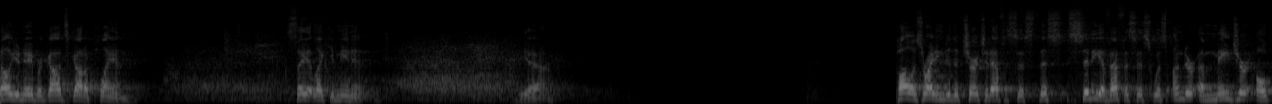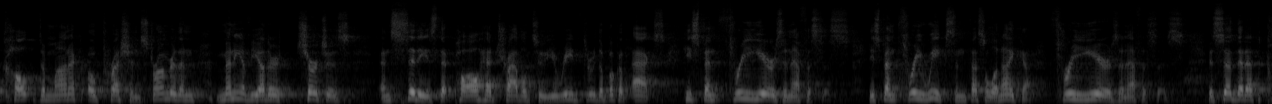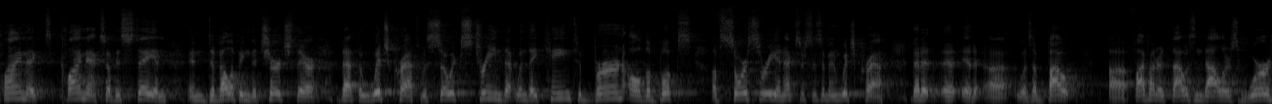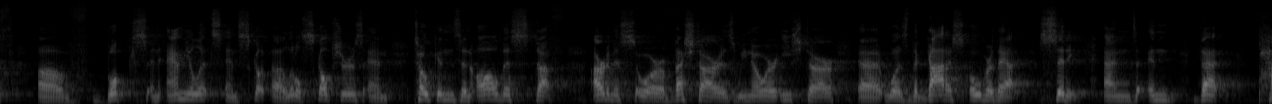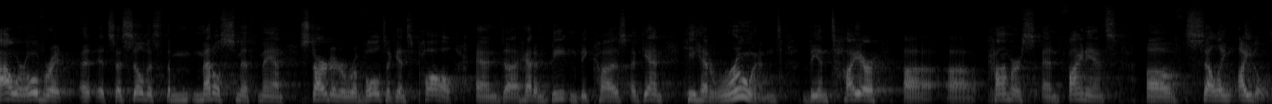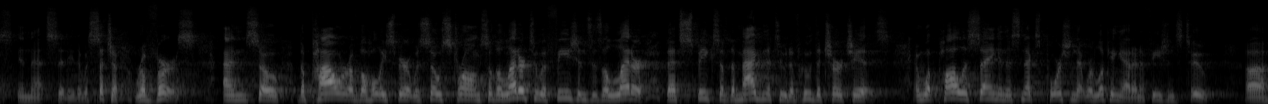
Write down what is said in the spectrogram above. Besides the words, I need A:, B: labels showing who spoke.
A: Tell your neighbor, God's got a plan. Say it like you mean it. Yeah. Paul is writing to the church at Ephesus. This city of Ephesus was under a major occult demonic oppression, stronger than many of the other churches and cities that Paul had traveled to. You read through the book of Acts, he spent three years in Ephesus. He spent three weeks in Thessalonica, three years in Ephesus. It said that at the climax, climax of his stay in, in developing the church there, that the witchcraft was so extreme that when they came to burn all the books of sorcery and exorcism and witchcraft, that it, it, it uh, was about uh, $500,000 worth of books and amulets and scu- uh, little sculptures and tokens and all this stuff. Artemis or Veshtar, as we know her, Ishtar, uh, was the goddess over that city. And in that power over it, uh, it says Silvanus, the metalsmith man, started a revolt against Paul and uh, had him beaten because, again, he had ruined the entire uh, uh, commerce and finance of selling idols in that city. There was such a reverse. And so the power of the Holy Spirit was so strong. So the letter to Ephesians is a letter that speaks of the magnitude of who the church is. And what Paul is saying in this next portion that we're looking at in Ephesians 2 uh,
